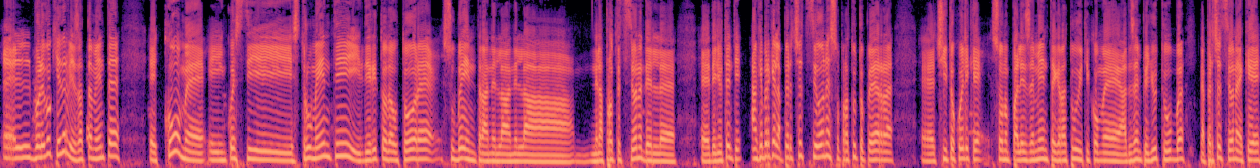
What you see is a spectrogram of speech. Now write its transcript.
eh, volevo chiedervi esattamente eh, come in questi strumenti il diritto d'autore subentra nella, nella- nella protezione del- eh, degli utenti, anche perché la percezione, soprattutto per, eh, cito quelli che sono palesemente gratuiti come ad esempio YouTube, la percezione è che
